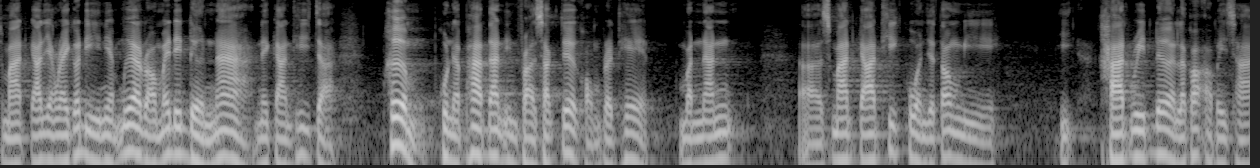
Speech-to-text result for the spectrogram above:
สมาร์ทการ์ดอย่างไรก็ดีเนี่ยเมื่อเราไม่ได้เดินหน้าในการที่จะเพิ่มคุณภาพด้านอินฟราสตรักเจอร์ของประเทศ วันนั้นสมาร์ทการ์ดที่ควรจะต้องมีคาร์ดรีดเดอร์แล้วก็เอาไปใช้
